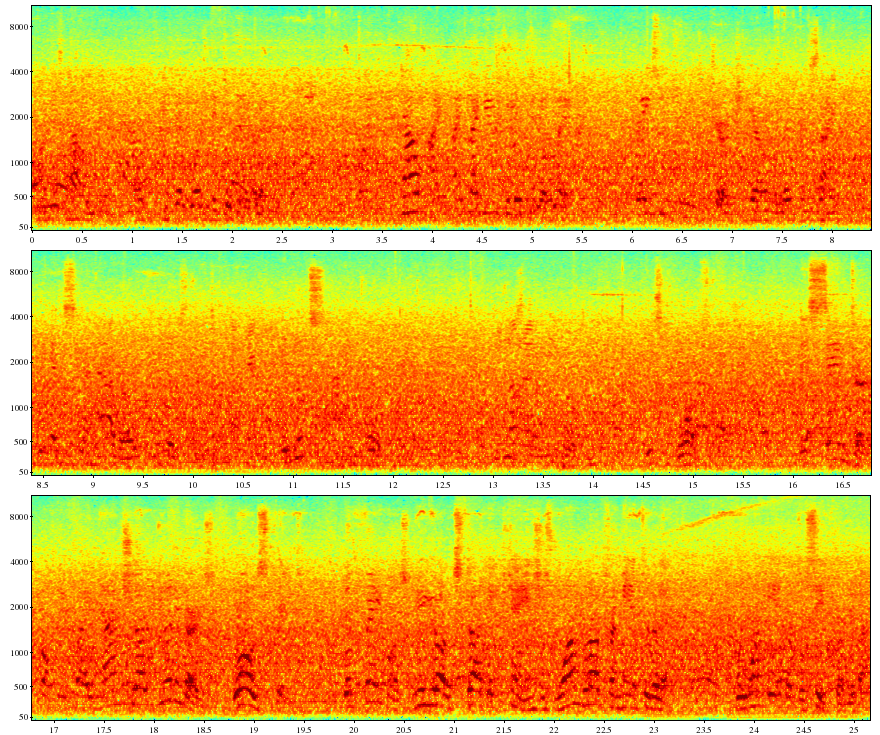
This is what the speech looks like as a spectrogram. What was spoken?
On this mountain there. If there was, they took it away. Now, I, I'd like you to look to your left. Facing through the Church here on the left-hand side, you can see a narrow middle street. It looks unimportant. It is important. This is Wall Street the center of the financial universe, Wall Street. The famous New York Stock Exchange is one block from here to the left. We won't be able to see from the back.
